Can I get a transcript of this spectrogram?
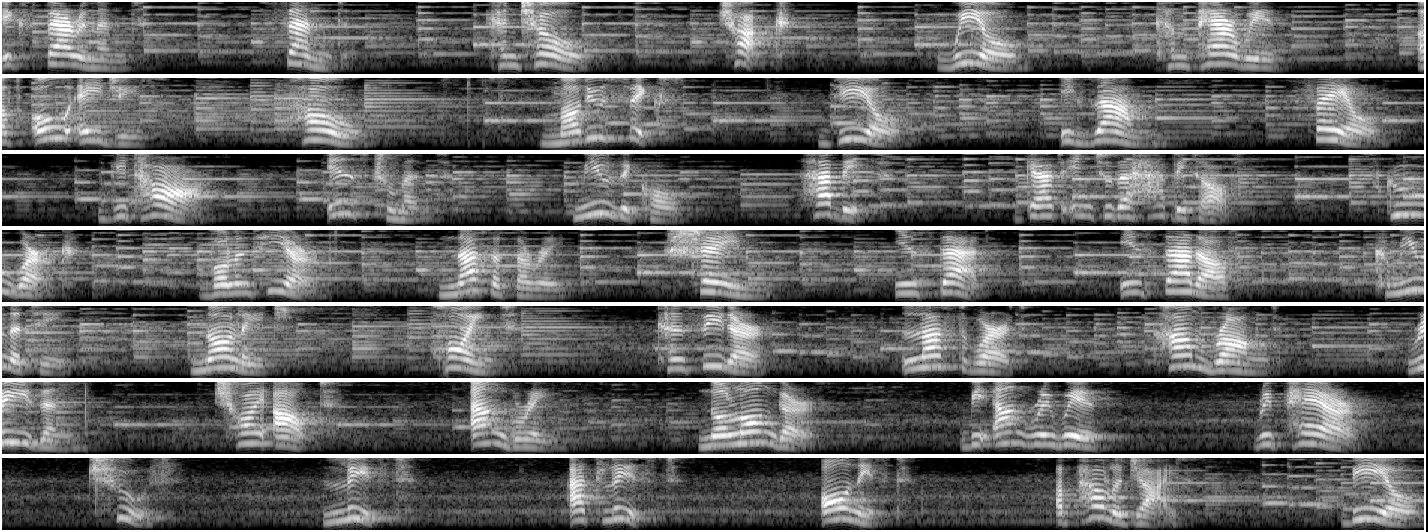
experiment, sand, control, truck, wheel, compare with, of all ages, whole. Module 6 Deal, exam, fail, guitar, instrument, musical, habit, get into the habit of, schoolwork, volunteer, necessary, shame, instead, instead of, community, knowledge, point, consider, last word, come round, reason, try out, angry, no longer, be angry with, repair, truth, list, at least, honest, apologize, bill,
